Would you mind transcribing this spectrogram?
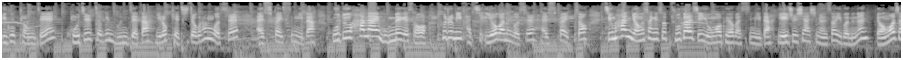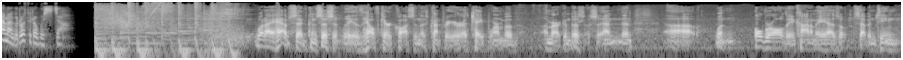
미국 경제의 고질적인 문제다. 이렇게 지적을 한 것을 알 수가 있습니다. 모두 하나의 문맥에서 흐름이 같이 이어가는 것을 알 수가 있죠. 지금 한 영상에서 두 가지 용어 배워봤습니다. 예의주시하시면서 이번에는 영어 자막으로 들어보시죠. What I have said consistently is healthcare costs in this country are a tapeworm of American business. And uh, when overall the economy has 17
